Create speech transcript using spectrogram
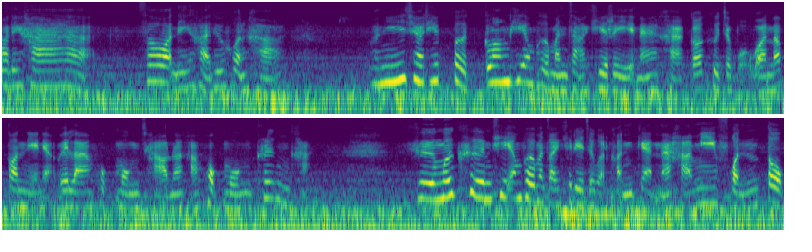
วัสดีค่ะ สวัสดีค่ะทุกคนค่ะ วันนี้เชียร์ที่เปิดกล้องที่อำเภอมันจาคีรีนะคะ ก็คือจะบอกว่าณตอนนี้เนี่ยเวลา6โมงเช้านะคะ6โมงครึ่งค่ะ คือเมื่อคืนที่อำเภอมันจาคีรีจังหวัดขอนแก่นนะคะ มีฝนตก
